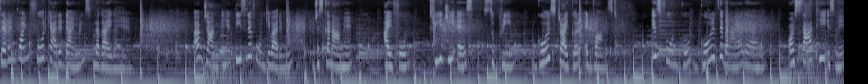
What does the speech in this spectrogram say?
7.4 कैरेट डायमंड्स लगाए गए हैं। अब जानते हैं तीसरे फ़ोन के बारे में जिसका नाम है iPhone 3GS supreme gold striker advanced इस फ़ोन को गोल्ड से बनाया गया है और साथ ही इसमें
